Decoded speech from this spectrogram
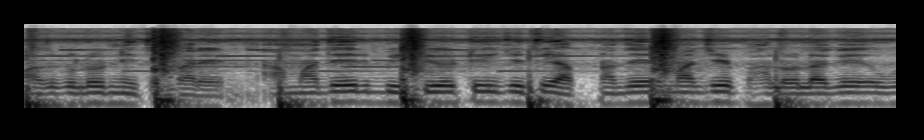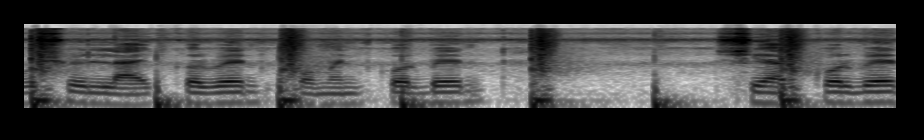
মাছগুলো নিতে পারেন। আমাদের ভিডিওটি যদি আপনাদের মাঝে ভালো লাগে, অবশ্যই লাইক করবেন, কমেন্ট করবেন, শেয়ার করবেন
